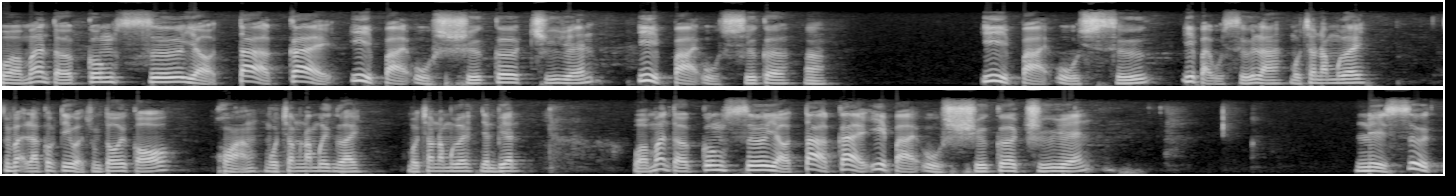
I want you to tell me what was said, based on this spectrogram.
我们的公司有大概一百五十个职员，一百五十个啊，一百五十，一百五十 là 150. Như vậy là công ty của chúng tôi có khoảng 150 người, 150 nhân viên. 我们的公司有大概一百五十个职员。你是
